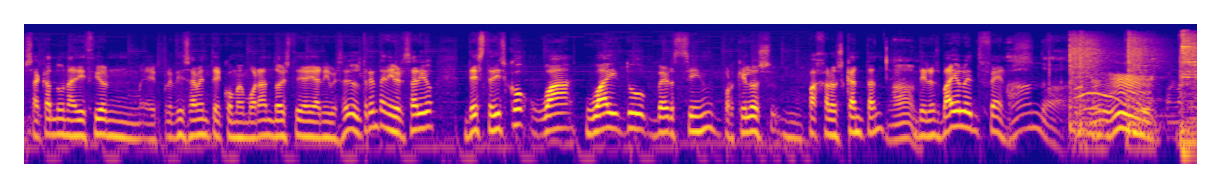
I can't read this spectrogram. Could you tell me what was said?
sacando una edición eh, precisamente conmemorando este aniversario, el 30 aniversario de este disco, Why, Why Do Birds Sing? ¿Por qué los mm, pájaros cantan? Ah. De los Violent Femmes. Anda. Do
